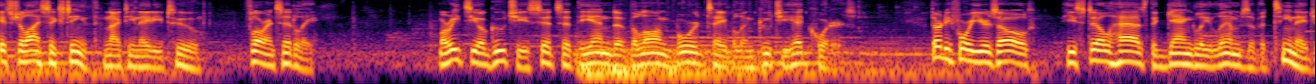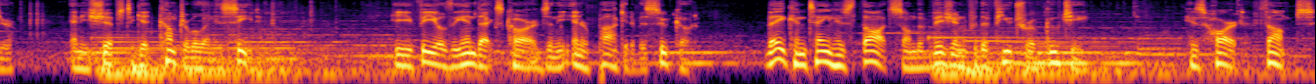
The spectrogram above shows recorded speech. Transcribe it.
It's July 16th, 1982, Florence, Italy. Maurizio Gucci sits at the end of the long board table in Gucci headquarters. 34 years old, he still has the gangly limbs of a teenager, and he shifts to get comfortable in his seat. He feels the index cards in the inner pocket of his suit coat. They contain his thoughts on the vision for the future of Gucci. His heart thumps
